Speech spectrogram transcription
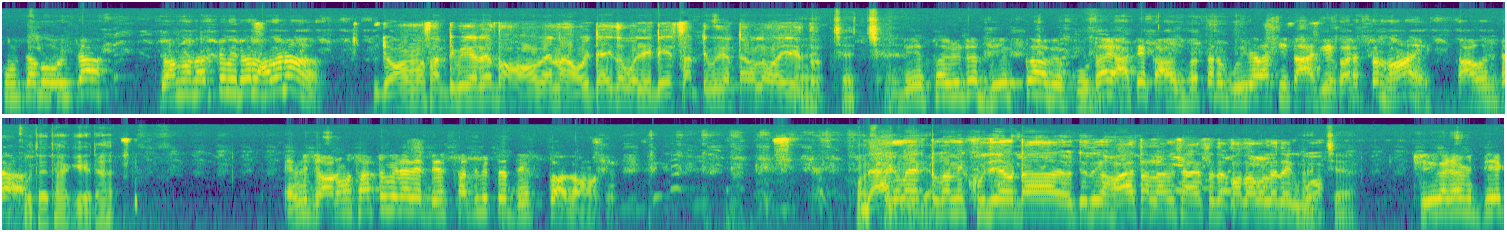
খুঁজাবো ওইটা জন্ম সার্টিফিকেট হলে হবে না? জন্ম সার্টিফিকেটে তো হবে না ওইটাই তো বলি ডেথ সার্টিফিকেটটা হলে হয়ে যেত। আচ্ছা আচ্ছা। ডেথ সার্টিফিকেটটা দেখতে হবে কোথায় আছে কাগজপত্র বুঝতে পারছি তা আজকে করে তো নয় কাগজটা। কোথায় থাকে এটা? এমনি জন্ম সার্টিফিকেট আছে ডেথ সার্টিফিকেটটা দেখতে হবে আমাকে। দেখ না একটুখানি খুঁজে ওটা যদি হয় তাহলে আমি স্যারের সাথে কথা বলে দেখব। আচ্ছা। ঠিক আছে আমি দেখ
